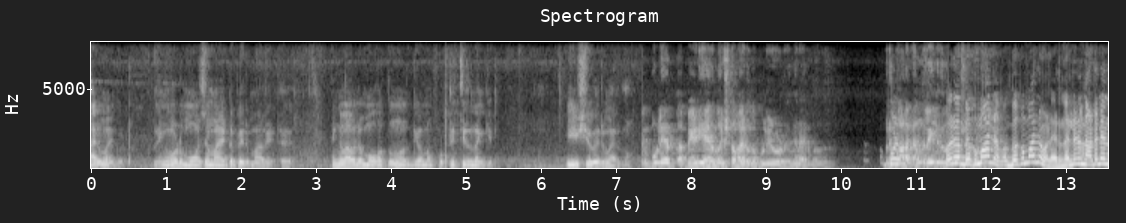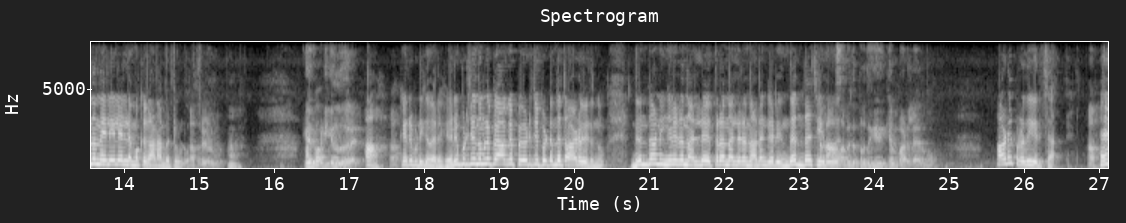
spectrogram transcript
ആരും ആയിക്കോട്ടെ. നിങ്ങളോട് മോശമായിട്ട് പെരുമാറിയിട്ട് നിങ്ങൾ അവന്റെ മുഖത്ത് നോക്കി ഒന്ന് പൊട്ടിച്ചിരുന്നെങ്കിൽ ഈ ഇഷ്യൂ വരുമായിരുന്നു. പുള്ളിയെ പേടിയായിരുന്നു ഇഷ്ടമായിരുന്നു പുള്ളിയോട്. എങ്ങനെയായിരുന്നു ഒരു ബഹുമാനം ബഹുമാനമുള്ളായിരുന്നു നല്ലൊരു നടൻ എന്ന നിലയിലല്ലേ നമുക്ക് കാണാൻ പറ്റുള്ളൂ. അത്രേ ഉള്ളൂ. ആ കയറി പിടിക്കുന്നവരെ കയറി പിടിച്ച് നമ്മൾ ആകെ പേടിച്ച് പെട്ടെന്ന് താഴെ വരുന്നു. ഇതെന്താണ് ഇങ്ങനെ ഒരു നല്ല ഇത്ര നല്ലൊരു നടൻ കയറി? ഇതെന്താ ചെയ്തത്? പ്രതികരിക്കാൻ പാടില്ലായിരുന്നു? അവിടെ പ്രതികരിച്ച. ഏ?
